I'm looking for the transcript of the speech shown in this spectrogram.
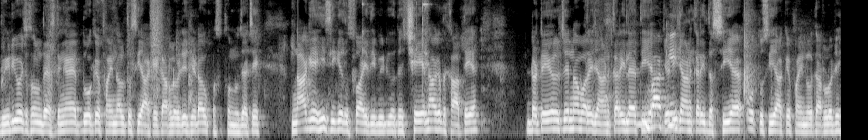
ਵੀਡੀਓ 'ਚ ਤੁਹਾਨੂੰ ਦੱਸਦੀਆਂ ਇਦੋਂ ਅੱਗੇ ਫਾਈਨਲ ਤੁਸੀਂ ਆ ਕੇ ਕਰ ਲਓ ਜੇ ਜਿਹੜਾ ਉਹ ਪਸ਼ੂ ਤੁਹਾਨੂੰ ਜਚੇ। ਨਾਗ ਇਹੀ ਸੀਗੇ ਦੋਸਤੋ ਅੱਜ ਦੀ ਵੀਡੀਓ ਦੇ। 6 ਨਾਗ ਦਿਖਾਤੇ ਆ। ਡਿਟੇਲ 'ਚ ਇਹਨਾਂ ਬਾਰੇ ਜਾਣਕਾਰੀ ਲੈਤੀ ਹੈ ਬਾਕੀ- ਜਿਹੜੀ ਜਾਣਕਾਰੀ ਦੱਸੀ ਹੈ ਉਹ ਤੁਸੀਂ ਆ ਕੇ ਫਾਈਨਲ ਕਰ ਲਓ ਜੀ।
